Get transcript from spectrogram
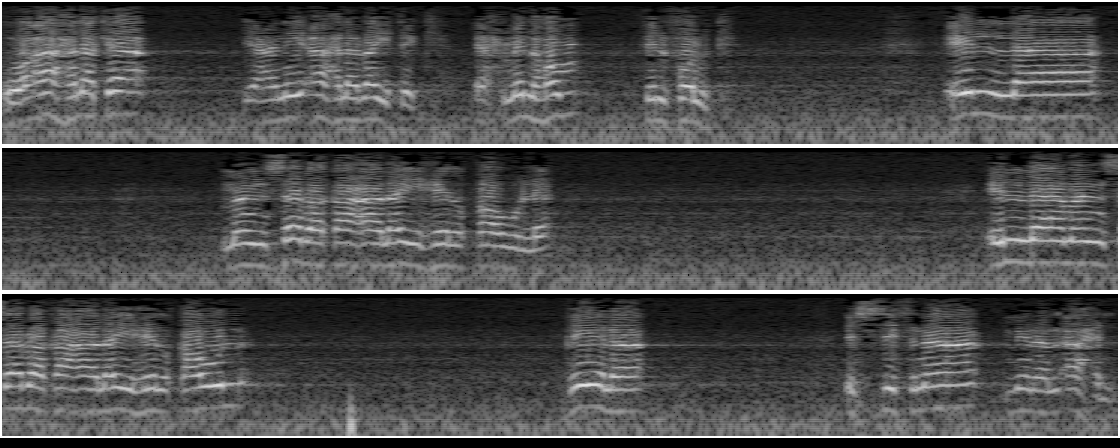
وأهلك يعني أهل بيتك احملهم في الفلك. إلا من سبق عليه القول. إلا من سبق عليه القول. قيل استثناء من الأهل.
